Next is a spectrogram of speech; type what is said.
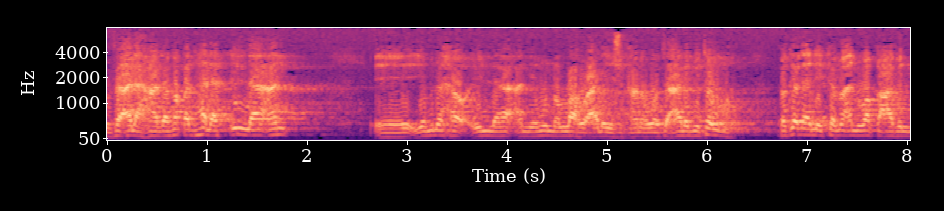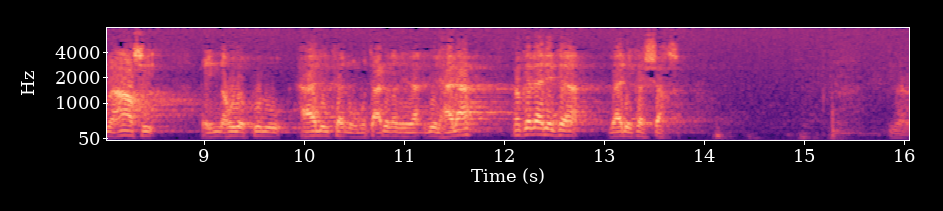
من فعل هذا فقد هلك إلا أن يمنح إلا أن يمن الله عليه سبحانه وتعالى بتوبة. فكذلك كما أن وقع في المعاصي فإنه يكون هالكا ومتعرضا للهلاك. فكذلك ذلك الشخص. نعم.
